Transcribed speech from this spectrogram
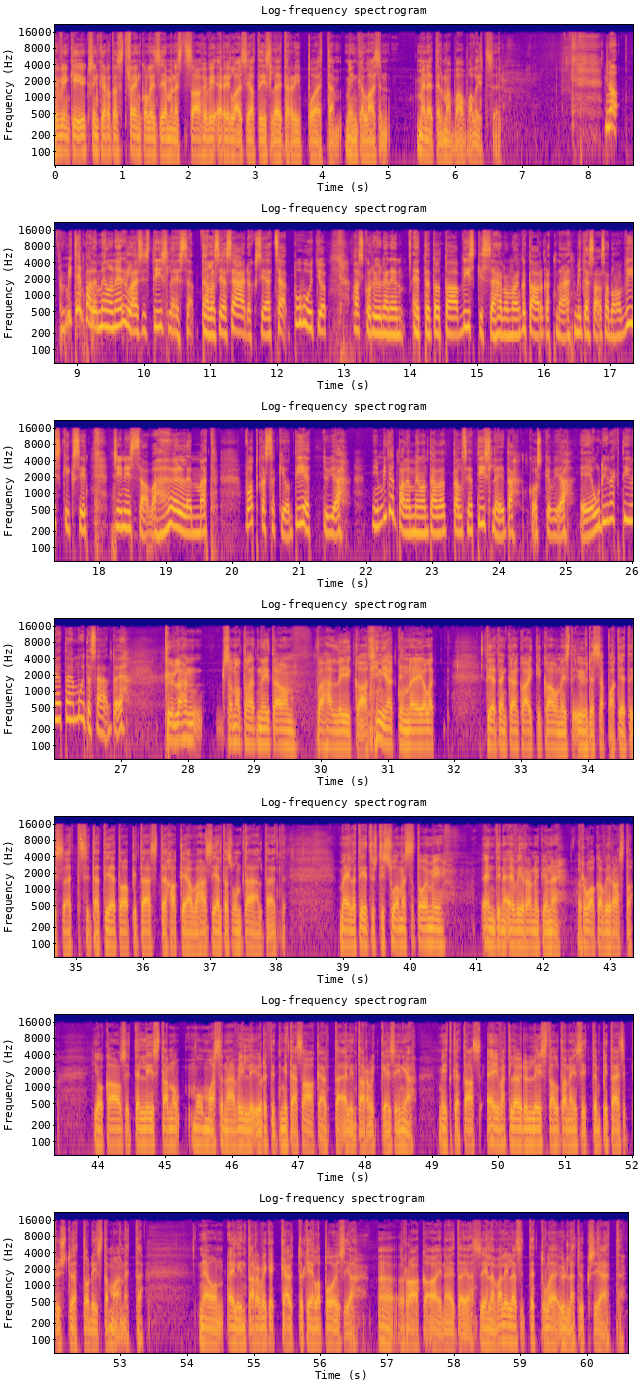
hyvinkin yksinkertaisesti fenkolin siemenestä saa hyvin erilaisia tisleitä riippuen, että minkälaisen menetelmän vaan valitsee. No Miten paljon meillä on erilaisissa tisleissä tällaisia säädöksiä? Että sä puhuit jo, Asko Ryynänen, että tota, viskissähän on aika tarkat nämä, että mitä saa sanoa viskiksi. Ginissä on vähän höllemmät. Votkassakin on tiettyjä. Niin miten paljon meillä on täällä tällaisia tisleitä koskevia EU-direktiivejä tai muita sääntöjä? Kyllähän sanotaan, että niitä on vähän liikaakin ja kun ne ei ole tietenkään kaikki kauniisti yhdessä paketissa, että sitä tietoa pitää sitten hakea vähän sieltä sun täältä. Että meillä tietysti Suomessa toimii entinen Evira, nykyinen ruokavirasto, joka on sitten listannut muun muassa nämä villiyrtit, mitä saa käyttää elintarvikkeisiin. Ja mitkä taas eivät löydy listalta, niin sitten pitäisi pystyä todistamaan, että ne on elintarvikekäyttökelpoisia raaka-aineita. Ja siellä välillä sitten tulee yllätyksiä, että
